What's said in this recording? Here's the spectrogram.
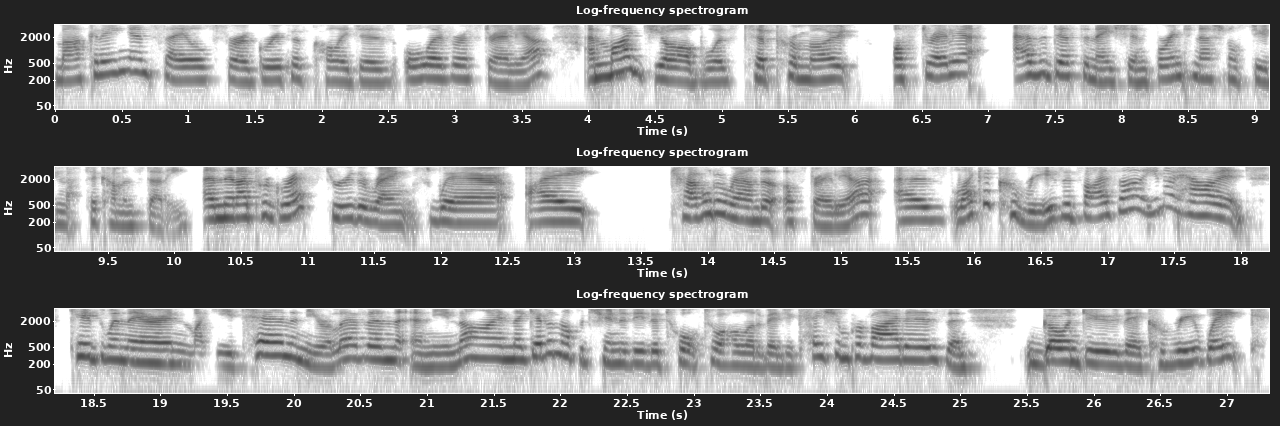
marketing and sales for a group of colleges all over Australia. And my job was to promote Australia as a destination for international students to come and study. And then I progressed through the ranks where I traveled around Australia as like a careers advisor. You know how it, kids, when they're in like year 10 and year 11 and year nine, they get an opportunity to talk to a whole lot of education providers and go and do their career week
